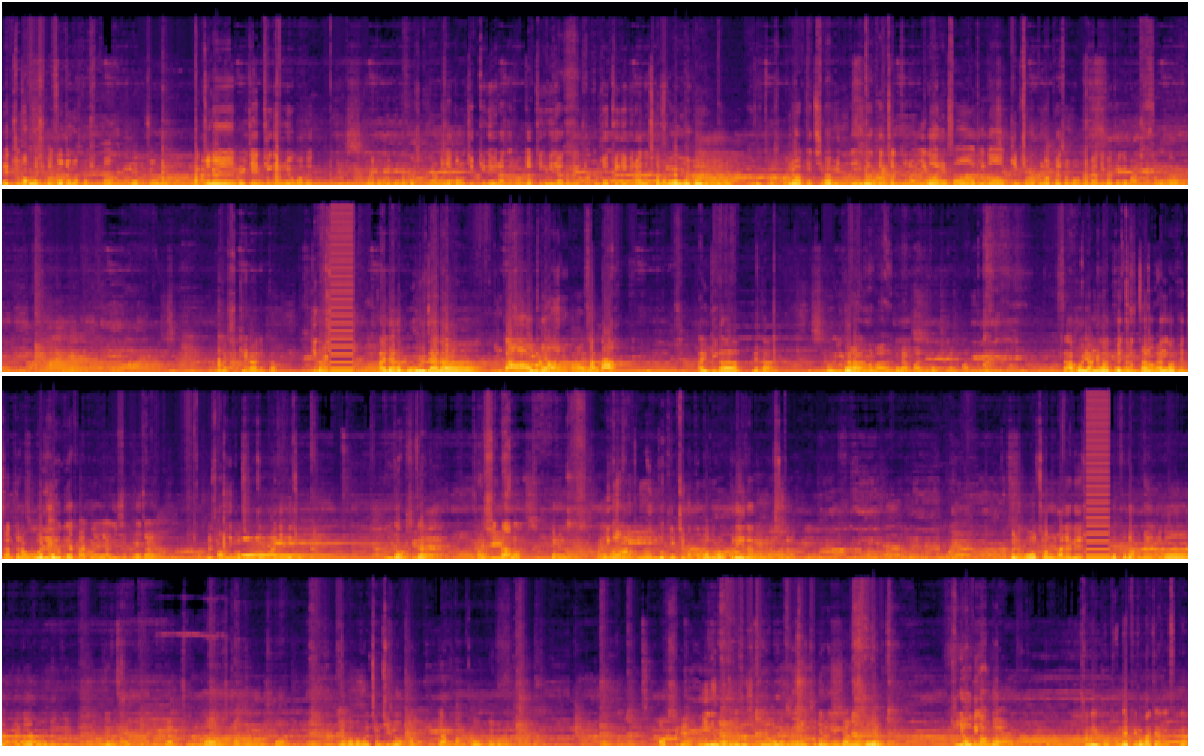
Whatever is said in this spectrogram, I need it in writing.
맥주 먹고 싶어? 소주 먹고 싶어? 맥주. 맥주는 당연히 맥주. 이제 튀김류거든. 우리도 우리 먹을 거. 그럼 이제 똥집 튀김이라든지 감자 튀김이라든지 닭꼬치 안 튀김이라든지 처먹는 대로. 난 맥주 마실까? 이렇게 치밥이 있는데 이거 괜찮더라. 이거 해서 이거 김치볶음밥 해서 먹으면 이거 되게 맛있었고. 네가 시키라니까. 네가 아 내가 모르잖아. 그러니까 먹어 상가. 아니 네가 일단 뭐 많은 이거랑 걸 많은 거양 많은 거 없지 양 많은 거 싸고 아, 양 이거 많은 거 괜찮더라고. 아, 싸고 이거. 괜찮더라고. 원래 여기가 다 그냥 양이 10회자야. 그래서 사원이가 어차피 좀 많이 해줘. 이거 진짜 어. 다시 있어? 있어? 그래. 이거 하고 이거 김치볶음밥으로 업그레이드하는 게 맛있더라. 그리고 정 만약에 배고프다 하면 이거 이거 먹으면 돼. 어디 갔지? 양 존나 거 시켜 먹으면 존나 거 이거 먹어요. 참치 비빔밥 양 많고 배불러. 확실해? 니는 그쪽에서 시켜. 영근이랑 준이랑 얘기하면서. 준이 어디 간 거야? 준이 뭐 담배 피러 가지 않았을까?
